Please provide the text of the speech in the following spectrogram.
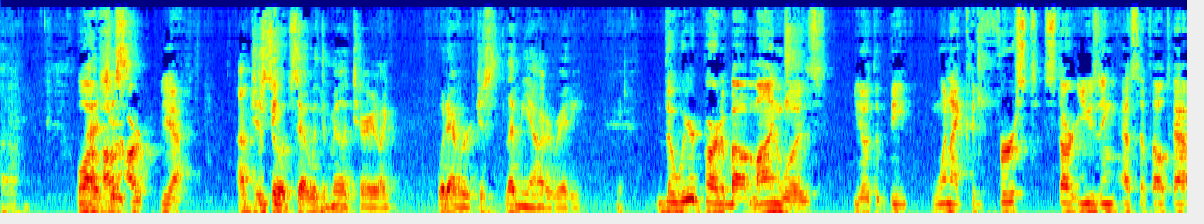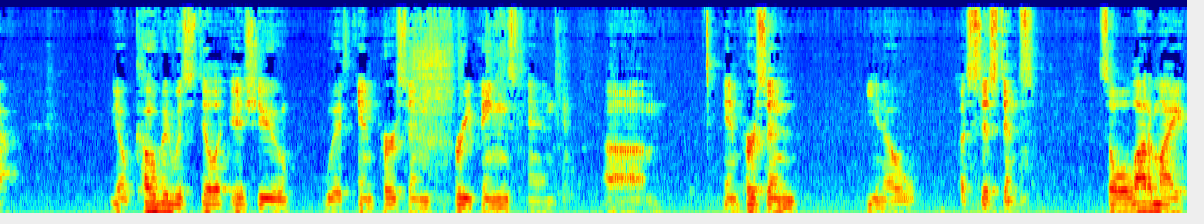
Um, well, our, just, our, yeah, I'm just so upset with the military. Like, whatever, just let me out already. The weird part about mine was, you know, the beat when I could first start using SFL Tap. you know, COVID was still an issue with in-person briefings and um, in-person, you know, assistance. So a lot of my,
